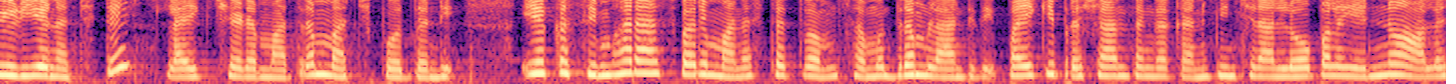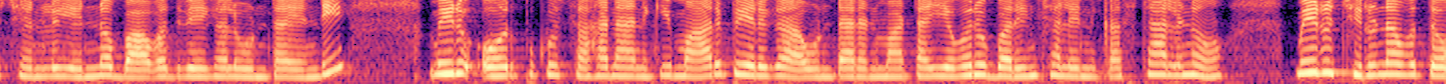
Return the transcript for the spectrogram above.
వీడియో నచ్చితే లైక్ చేయడం మాత్రం మర్చిపోద్దండి. ఈ యొక్క సింహరాశి వారి మనస్తత్వం సముద్రం లాంటిది. పైకి ప్రశాంతంగా కనిపించిన లోపల ఎన్నో ఆలోచనలు ఎన్నో భావోద్వేగాలు ఉంటాయండి. మీరు ఓర్పుకు సహనానికి మారుపేరుగా ఉంటారనమాట ఎవరు భరించలేని కష్టాలను మీరు చిరునవ్వుతో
